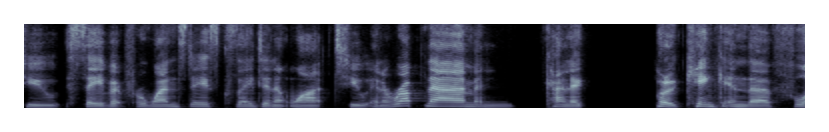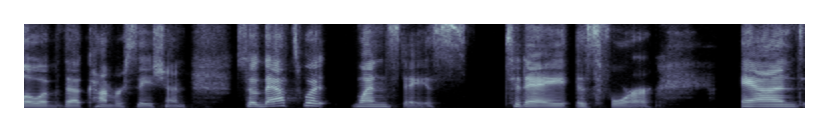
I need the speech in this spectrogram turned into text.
to save it for Wednesdays because I didn't want to interrupt them and kind of put a kink in the flow of the conversation. So that's what Wednesdays today is for. And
